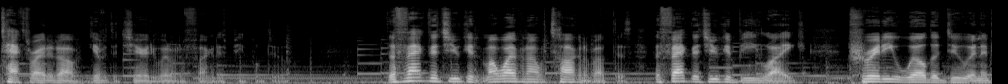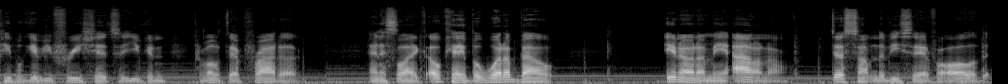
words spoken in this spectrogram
tax write it off, give it to charity, whatever the fuck it is people do. The fact that you could, my wife and I were talking about this. The fact that you could be like pretty well to do and then people give you free shit so you can promote their product. And it's like, okay, but what about, you know what I mean? I don't know. There's something to be said for all of it.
